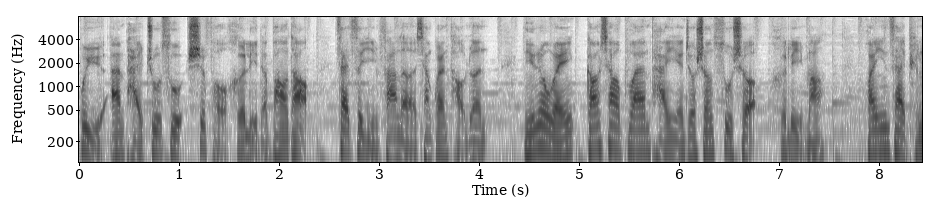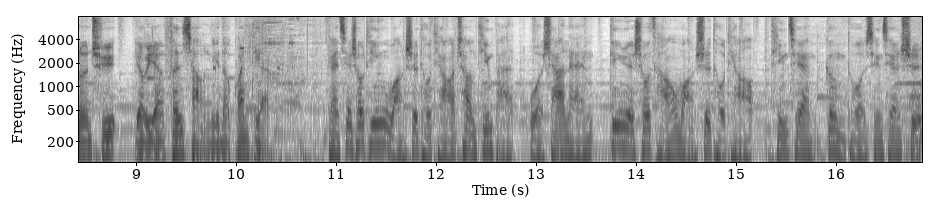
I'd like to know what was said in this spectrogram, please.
不予安排住宿是否合理的报道，再次引发了相关讨论。您认为高校不安排研究生宿舍合理吗？欢迎在评论区留言分享您的观点。感谢收听《往事头条》畅听版，我是阿南。订阅收藏《往事头条》，听见更多新鲜事。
